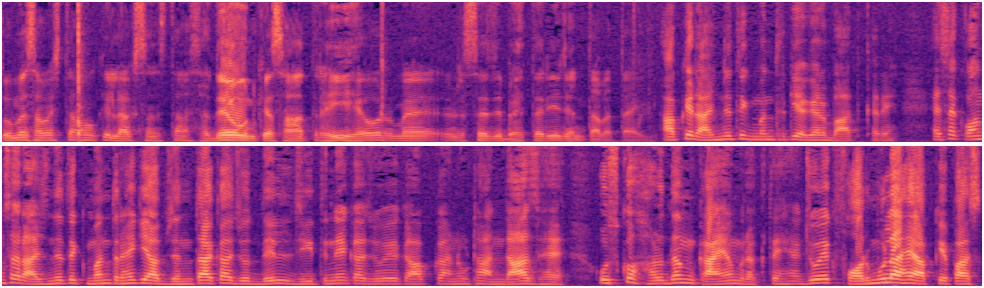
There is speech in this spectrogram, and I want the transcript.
तो मैं समझता हूँ कि लक्ष्य संस्था सदैव उनके साथ रही है और मैं इससे बेहतर ये जनता बताएगी। आपके राजनीतिक मंत्र की अगर बात करें, ऐसा कौन सा राजनीतिक मंत्र है कि आप जनता का जो दिल जीतने का जो एक आपका अनूठा अंदाज है, उसको हरदम कायम रखते हैं? जो एक फॉर्मूला है आपके पास,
